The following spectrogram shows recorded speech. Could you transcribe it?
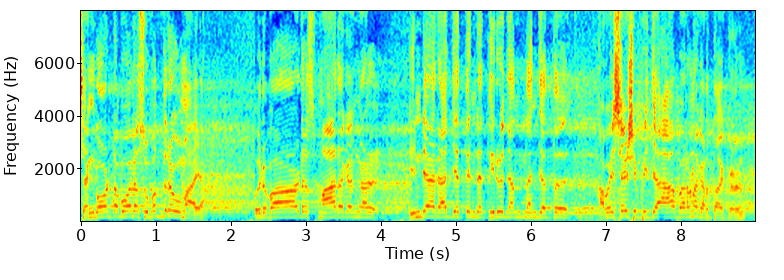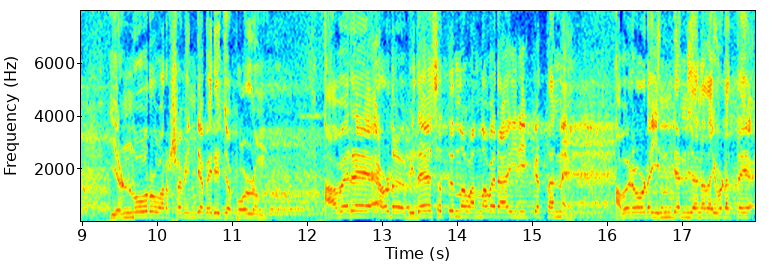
ചെങ്കോട്ട പോലെ സുഭദ്രവുമായ ഒരുപാട് സ്മാരകങ്ങൾ ഇന്ത്യ രാജ്യത്തിന്റെ തിരുനെഞ്ചത്ത് അവശേഷിപ്പിച്ച ആ ഭരണകർത്താക്കൾ എണ്ണൂറ് വർഷം ഇന്ത്യ ഭരിച്ചപ്പോഴും അവരെ അവിടെ വിദേശത്തു നിന്ന് വന്നവരായിരിക്കെ തന്നെ അവരോട് ഇന്ത്യൻ ജനത ഇവിടുത്തെ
